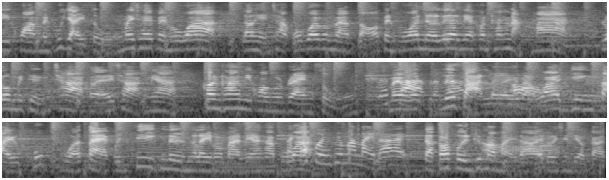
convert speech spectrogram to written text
มีความเป็นผู้ใหญ่สูง ไม่ใช่เป็นเพราะว่าเราเห็นฉากวบๆแวมๆต่อว่าเป็นเพราะว่าเนื้อเรื่องเนี่ยค่อนข้างหนักมาก รวมไปถึงฉากหลายๆฉากเนี่ย ค่อนข้างมีความรุนแรงสูงเลือดไม่ว่าสาดเหรอคะเลือดสาดเลยอ๋อแบบว่ายิงใส่ปุ๊บหัวแตกเป็นซีกหนึ่งอะไรประมาณเนี้ยครับเพแต่ราะว่าก็ฟื้นขึ้นมาใหม่ได้ แต่ก็ฟื้นขึ้นมาใหม่ได้ด้วยเช่นเดียวกัน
